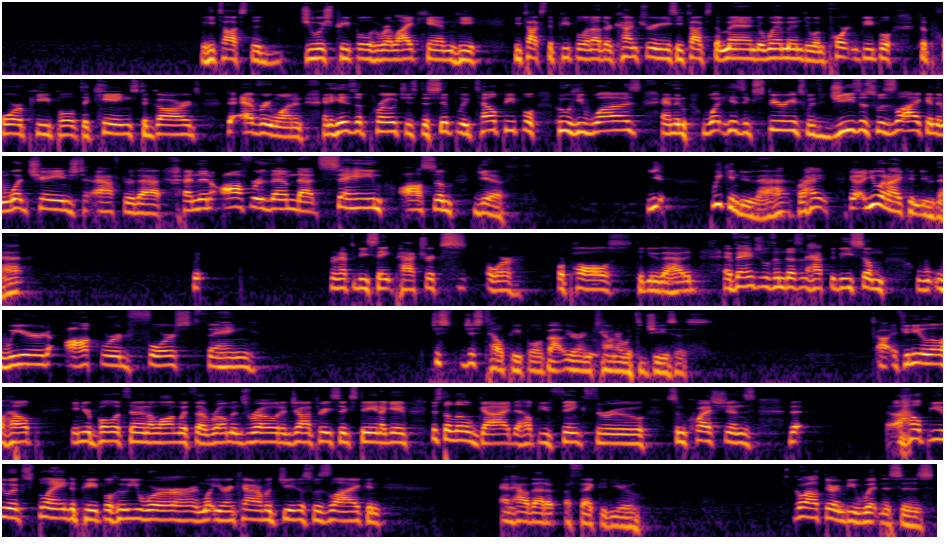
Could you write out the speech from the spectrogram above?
He talks to Jewish people who are like him. He, He talks to people in other countries. He talks to men, to women, to important people, to poor people, to kings, to guards, to everyone. And, and his approach is to simply tell people who he was and then what his experience with Jesus was like and then what changed after that. And then offer them that same awesome gift. You, we can do that, right? You and I can do that. We don't have to be St. Patrick's or or Paul's to do that. Evangelism doesn't have to be some weird, awkward, forced thing. Just, just tell people about your encounter with Jesus. Uh, if you need a little help in your bulletin, along with uh, Romans Road and John 3.16, I gave just a little guide to help you think through some questions that help you explain to people who you were and what your encounter with Jesus was like and, and how that affected you. Go out there and be witnesses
